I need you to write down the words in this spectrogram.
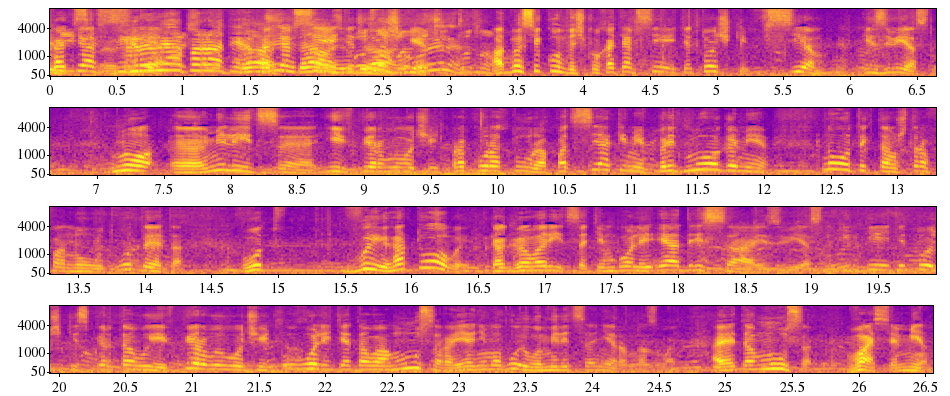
Хотя все, хотя все эти точки, одну секундочку, хотя все эти точки всем известны. Но э, милиция и в первую очередь прокуратура под всякими предлогами, ну вот их там штрафанут, вот это. Вот вы готовы, как говорится, тем более и адреса известны, и где эти точки спиртовые. В первую очередь уволить этого мусора, я не могу его милиционером назвать, а это мусор, Вася Мент.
